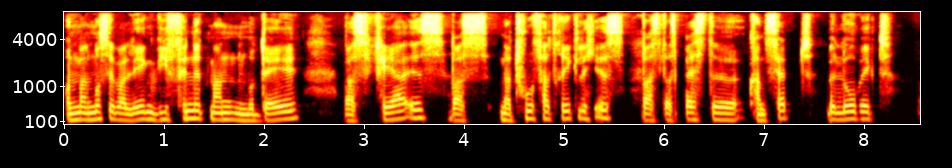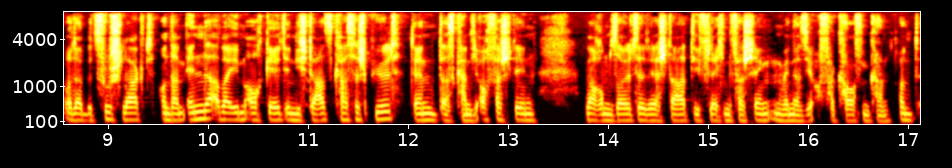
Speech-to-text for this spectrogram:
und man muss überlegen, wie findet man ein Modell, was fair ist, was naturverträglich ist, was das beste Konzept belobigt oder bezuschlagt und am Ende aber eben auch Geld in die Staatskasse spült. Denn das kann ich auch verstehen. Warum sollte der Staat die Flächen verschenken, wenn er sie auch verkaufen kann? Und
